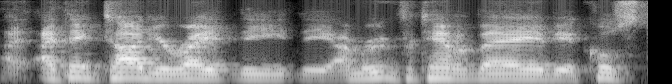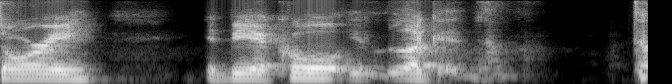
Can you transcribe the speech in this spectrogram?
I, I think Todd, you're right. The the I'm rooting for Tampa Bay. It'd be a cool story. It'd be a cool look. T-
